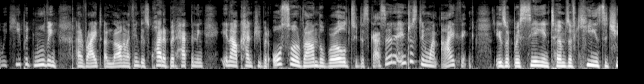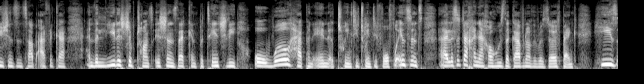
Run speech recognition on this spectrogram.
we keep it moving uh, right along. And I think there's quite a bit happening in our country, but also around the world to discuss. And an interesting one, I think, is what we're seeing in terms of key institutions in South Africa and the leadership transitions that can potentially or will happen in 2024. For instance, uh, Kganyago, who's the governor of the Reserve Bank, his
